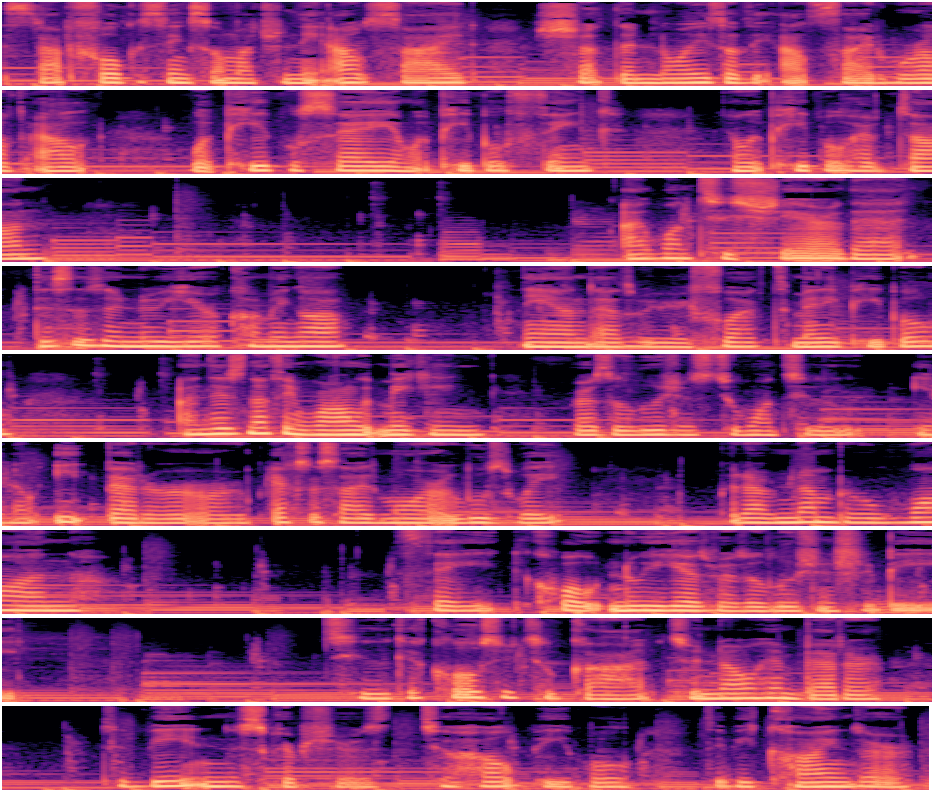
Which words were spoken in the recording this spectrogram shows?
Stop focusing so much on the outside, shut the noise of the outside world out, what people say and what people think and what people have done. I want to share that this is a new year coming up. And as we reflect, many people, and there's nothing wrong with making resolutions to want to, you know, eat better or exercise more or lose weight. But our number one, say, quote, New Year's resolution should be to get closer to God, to know Him better, to be in the scriptures, to help people, to be kinder.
